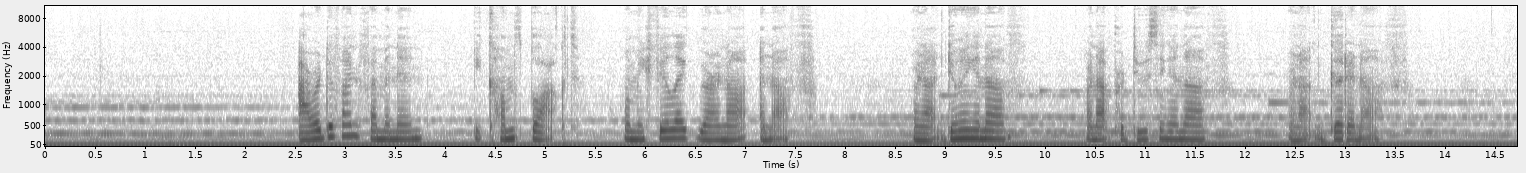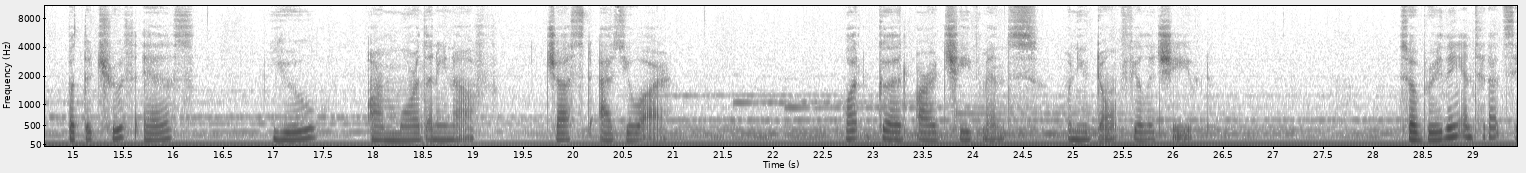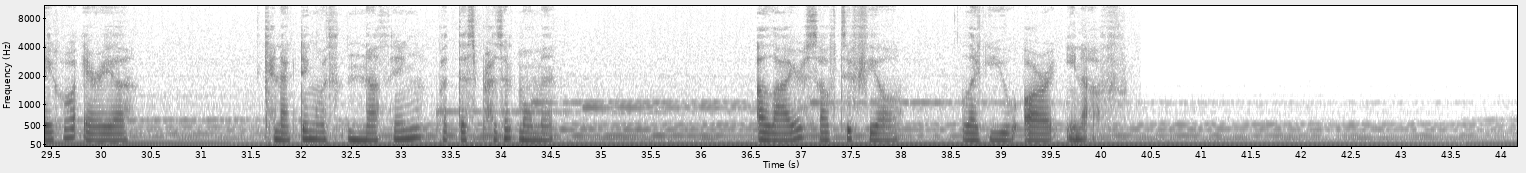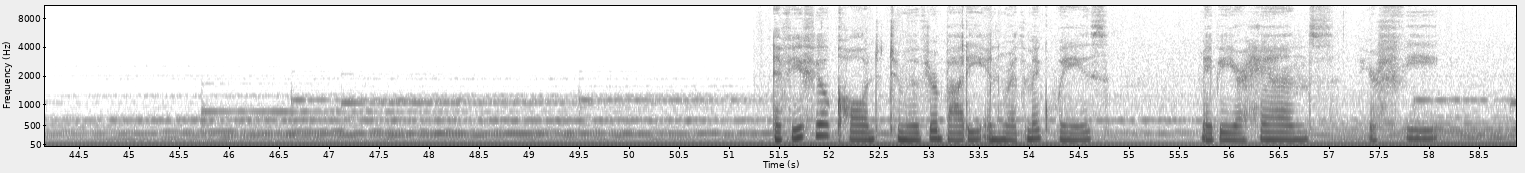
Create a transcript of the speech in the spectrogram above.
Our divine feminine becomes blocked when we feel like we are not enough. We're not doing enough, we're not producing enough, we're not good enough. But the truth is, you are more than enough, just as you are. What good are achievements when you don't feel achieved? So, breathing into that sacral area, connecting with nothing but this present moment, allow yourself to feel like you are enough. If you feel called to move your body in rhythmic ways, maybe your hands, your feet,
